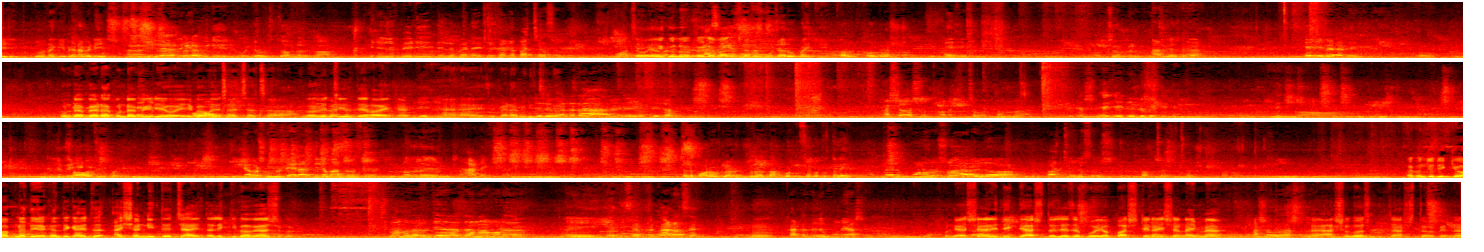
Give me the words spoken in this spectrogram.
এটা হলো বেডি এটা হলো বেডা এটা একটা বাচ্চা আছে। তো এগুলো পেটে বাচ্চা পূজার উপায় কি? খরচ খরচ এই যে। আচ্ছা, এই যে বেডাটা ও। কোনটা বেড়া কোনটা ভিডিও হয় এইভাবে আচ্ছা আচ্ছা আচ্ছা। এভাবে চিনতে হয় হ্যাঁ? হ্যাঁ হ্যাঁ এই যে বেড়া বিড়ি দিল বেটাটা আর এই দিল। আসো আসো তোমার কিছু করতাম না এই যে দিল। বেটি দিল এটা মাছ হচ্ছে আটে। তাহলে বড়গুলোর জোড়ার দাম পড়তেছে কত জানি? আপনার পনেরোশো আর হইল বাচ্চা হইল ছয়শো এখন যদি কেউ আপনাদের এখান থেকে আইসা নিতে চায় তাহলে কীভাবে আসবে? আমাদের যে জানা মানে ইয়ে দিছে আপনার কার্ড আছে। কার্ডে দিলে ফোনে আসে। ফোনে আসে আর এদিক দিয়ে আসতে হলে যে ভৈরব বাস ট্রেন আইসা নাইমা হ্যাঁ, আশুগঞ্জ আসতে হবে না।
